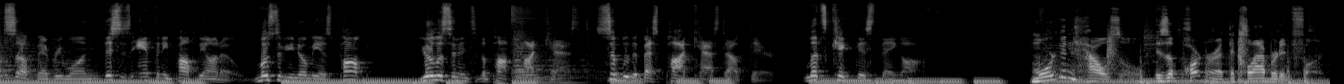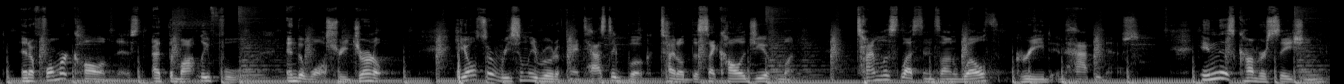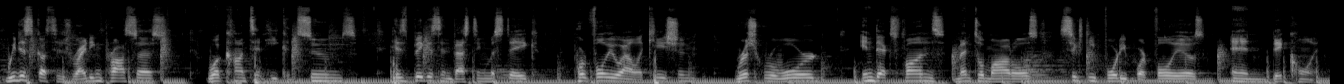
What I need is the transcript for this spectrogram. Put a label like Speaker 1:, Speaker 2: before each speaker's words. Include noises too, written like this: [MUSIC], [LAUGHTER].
Speaker 1: What's up, everyone? This is Anthony Pompliano. Most of you know me as Pomp. You're listening to the Pomp Podcast, simply the best podcast out there. Let's kick this thing off. Morgan Housel is a partner at the Collaborative Fund and a former columnist at The Motley Fool and The Wall Street Journal. He also recently wrote a fantastic book titled The Psychology of Money Timeless Lessons on Wealth, Greed, and Happiness. In this conversation, we discuss his writing process, what content he consumes, his biggest investing mistake, portfolio allocation, risk reward, index funds, mental models, 60 40 portfolios, and Bitcoin.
